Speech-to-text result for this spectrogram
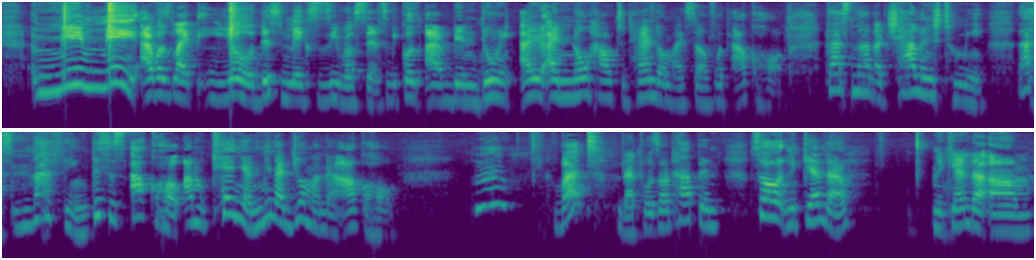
mimi. I was like yo this makes zero sense because i've been doing i i know how to handle myself with alcohol. That's not a challenge to me. That's nothing. This is alcohol. I'm kenyan. Mi najua maana ya alcohol. Hmm. but that was what happened. So Nikenda, Nikenda, um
